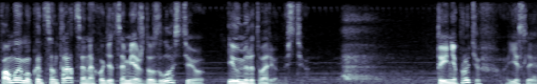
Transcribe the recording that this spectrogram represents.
по-моему, концентрация находится между злостью и умиротворенностью. Ты не против, если...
